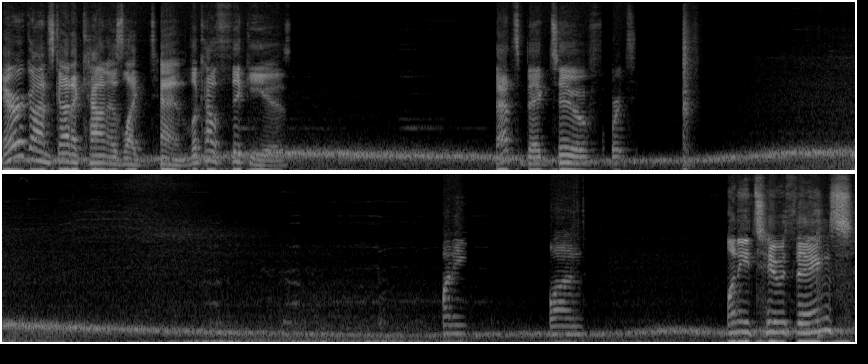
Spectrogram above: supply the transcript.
Eragon's got to count as like 10. Look how thick he is. That's big too. 14. Twenty-one, 22 things?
